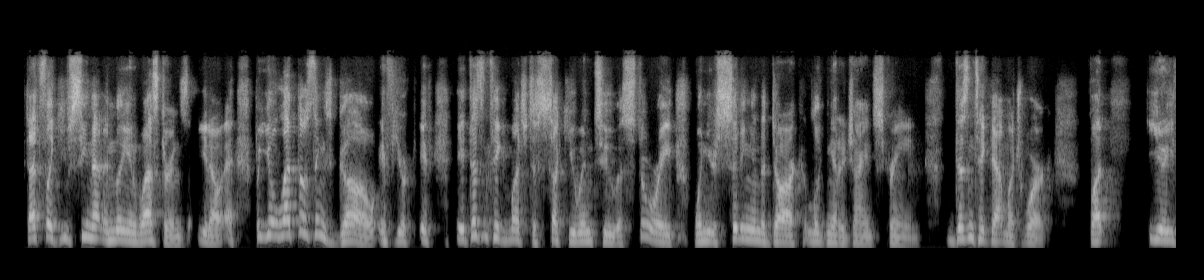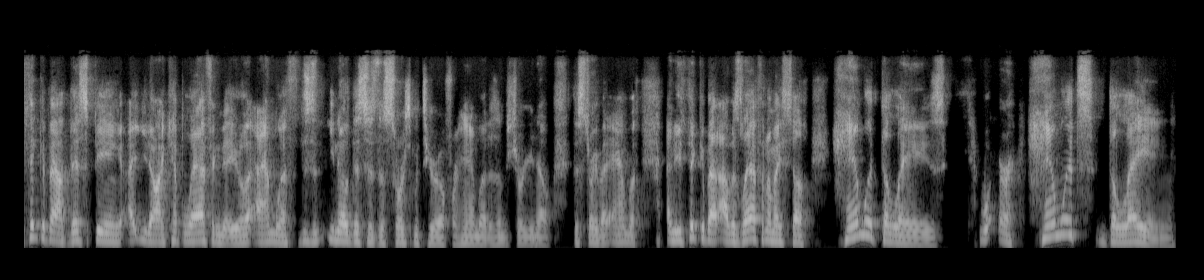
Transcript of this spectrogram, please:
that's like you've seen that in a million westerns, you know. But you'll let those things go if you're if it doesn't take much to suck you into a story when you're sitting in the dark looking at a giant screen. It doesn't take that much work. But you know, you think about this being, uh, you know, I kept laughing that, you know, Amleth, this is, you know, this is the source material for Hamlet, as I'm sure you know the story about Amleth. And you think about, I was laughing to myself, Hamlet delays or Hamlet's delaying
